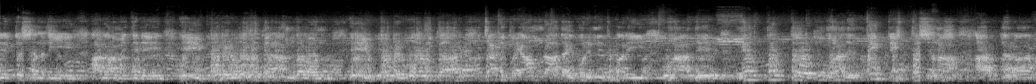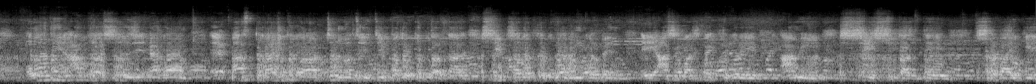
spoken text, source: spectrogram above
নির্দেশনা নিয়ে আগামী দিনে এই ভোটের অধিকার আন্দোলন, এই ভোটের অধিকার যাতে করে আমরা আদায় করে নিতে পারি, ওনাদের নেতৃত্ব, ওনাদের দিক নির্দেশনা, আপনারা অধীর আগ্রহ এখন বাস্তবায়িত করার জন্য যে যে পদক্ষেপ দরকার, সেই পদক্ষেপ গ্রহণ করবেন, এই আশাবাদ ব্যক্ত করে আমি শেষ প্রান্তে সবাইকে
